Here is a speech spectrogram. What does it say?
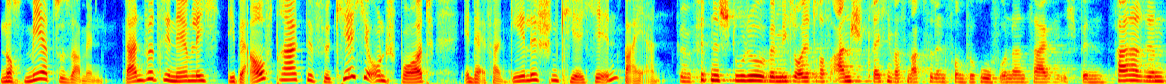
noch mehr zusammen. Dann wird sie nämlich die Beauftragte für Kirche und Sport in der evangelischen Kirche in Bayern. Im Fitnessstudio, wenn mich Leute darauf ansprechen, was magst du denn vom Beruf? Und dann sage ich, ich bin Pfarrerin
